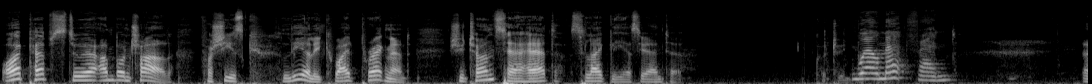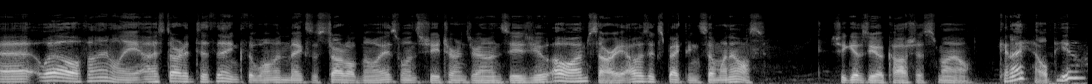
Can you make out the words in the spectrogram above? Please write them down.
Or perhaps to her unborn child, for she is clearly quite pregnant. She turns her head slightly as you enter. Continue. Well met, friend. Uh, well, finally, I started to think the woman makes a startled noise once she turns around and sees you. Oh, I'm sorry, I was expecting someone else. She gives you a cautious smile. Can I help you?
